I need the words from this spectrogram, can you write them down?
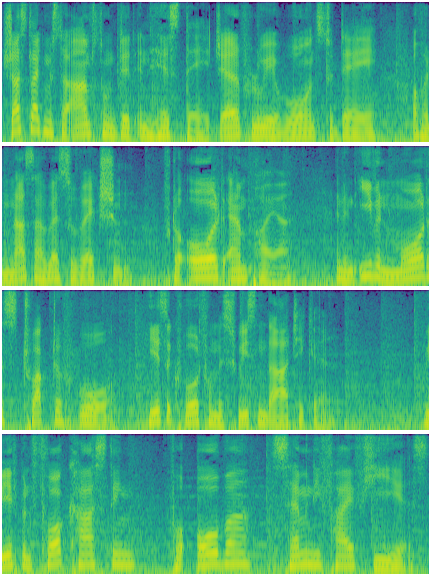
Just like Mr. Armstrong did in his day, Gerald Flurry warns today of another resurrection of the old empire and an even more destructive war. Here's a quote from his recent article. We have been forecasting for over 75 years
